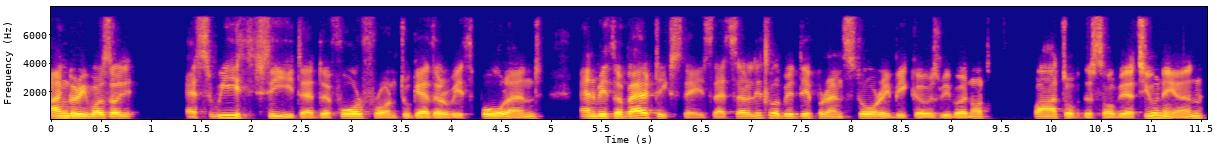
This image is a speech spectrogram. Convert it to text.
Hungary was a as we see it at the forefront together with Poland and with the Baltic states. That's a little bit different story because we were not part of the Soviet Union.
